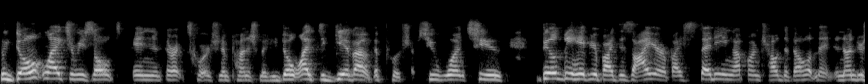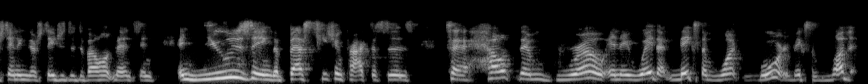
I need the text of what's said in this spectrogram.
who don't like to result in threats, coercion, and punishment, who don't like to give out the push-ups, who want to build behavior by desire, by studying up on child development and understanding their stages of development and, and using the best teaching practices to help them grow in a way that makes them want more, makes them love it.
